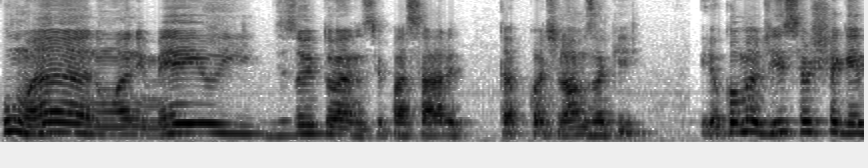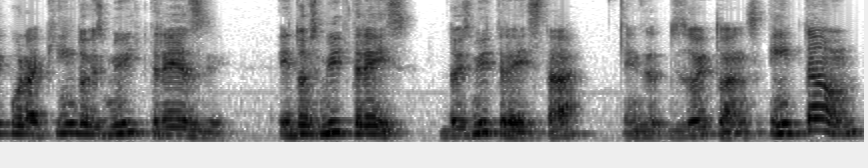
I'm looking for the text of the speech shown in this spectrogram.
um ano, um ano e meio e 18 anos se passaram e continuamos aqui. Eu, como eu disse, eu cheguei por aqui em 2013. Em 2003. 2003, tá? Tem 18 anos. Então,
